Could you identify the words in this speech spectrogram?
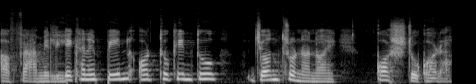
a family এখানে পেন অর্থ কিন্তু যন্ত্রণা নয়, কষ্ট করা।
